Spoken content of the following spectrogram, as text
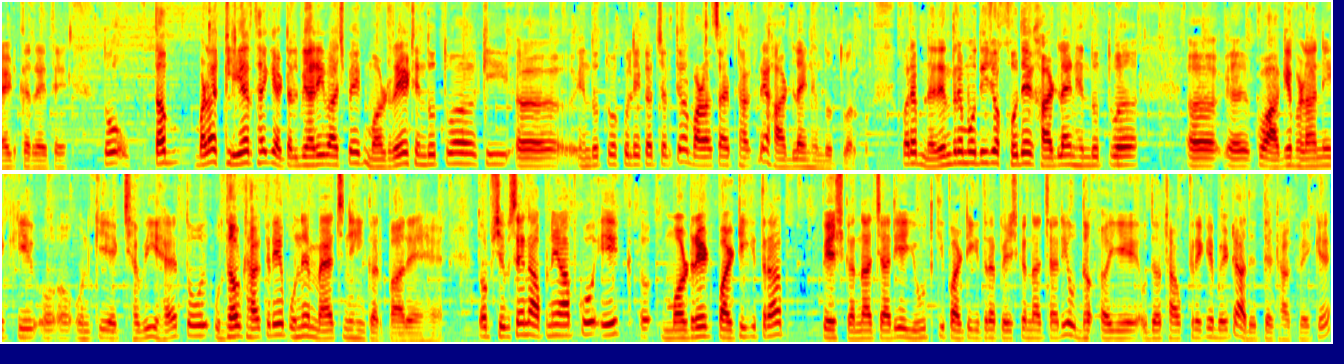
हेड कर रहे थे। तो तब बड़ा क्लियर था कि अटल बिहारी वाजपेयी एक मॉडरेट हिंदुत्व की हिंदुत्व को लेकर चलते और बाड़ा साहेब ठाकरे हार्डलाइन हिंदुत्व को। पर अब नरेंद्र मोदी जो खुद एक हार्डलाइन हिंदुत्व को आगे बढ़ाने की उनकी एक छवि है तो उद्धव ठाकरे उन्हें मैच नहीं कर पा रहे हैं। तो अब शिवसेना अपने आप को एक मॉडरेट पार्टी की तरह पेश करना चाह रही है यूथ की पार्टी की तरह पेश करना चाह रही है उद्धव ये उद्धव ठाकरे के बेटे, आदित्य ठाकरे के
